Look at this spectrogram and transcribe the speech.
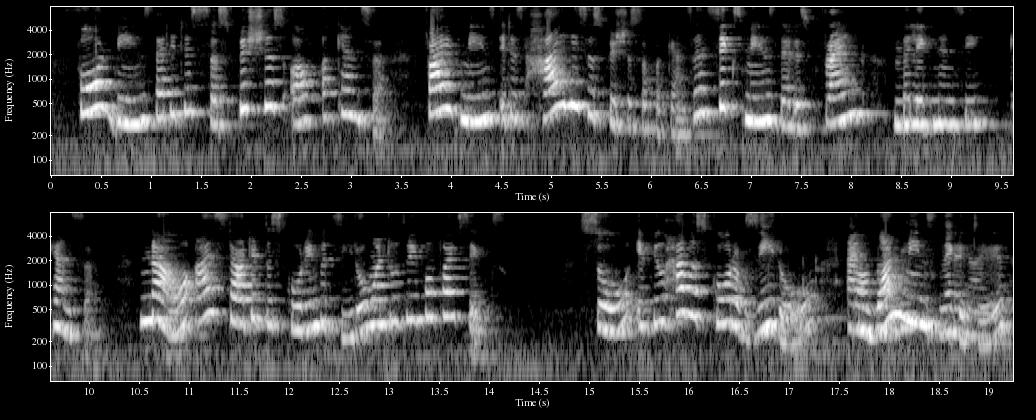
4 means that it is suspicious of a cancer. 5 means it is highly suspicious of a cancer and 6 means there is frank malignancy cancer. Now I started the scoring with 0, 1, 2, 3, 4, 5, 6. So if you have a score of 0 and 1 means negative,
